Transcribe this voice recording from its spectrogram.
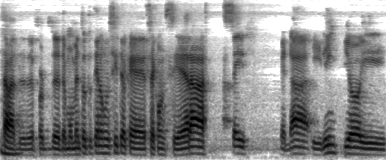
O sea, de, momento tú tienes un sitio que se considera safe, ¿verdad? Y limpio y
